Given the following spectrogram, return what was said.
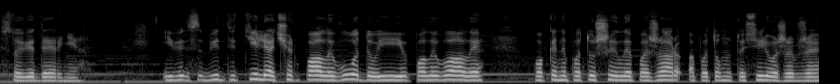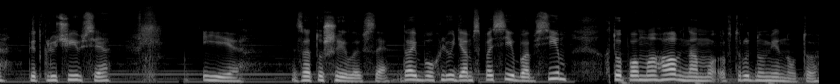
100 відерні. І від, тіля черпали воду і поливали, поки не потушили пожар, а потім то Сережа вже підключився і затушили все. Дай Бог людям спасіба всім, хто допомагав нам в трудну минуту.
